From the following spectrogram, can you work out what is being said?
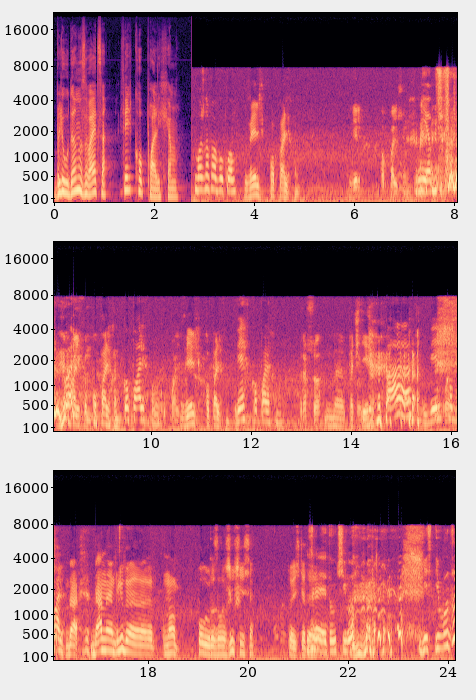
Блюдо называется велькопальхем. Можно по буквам? Вель Копальхан. Вельх Попальхин. Нет, другое. Пальком. Копальхан. Копальхом. Купальхин. Вель Копальхан. Вельх Копальхом. Хорошо. Да, почти. А, Копальхом. Да, данное блюдо, оно полуразложившееся. То есть это... Зря я это учила. Есть не буду.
